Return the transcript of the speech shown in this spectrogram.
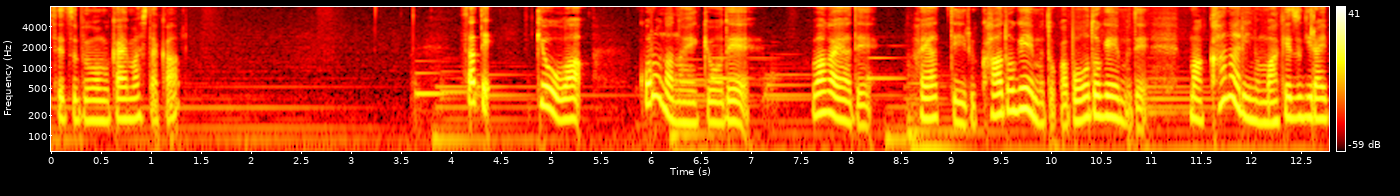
節分を迎えましたか？さて今日はコロナの影響で我が家で流行っているカードゲームとかボードゲームで、まあ、かなりの負けず嫌いっ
